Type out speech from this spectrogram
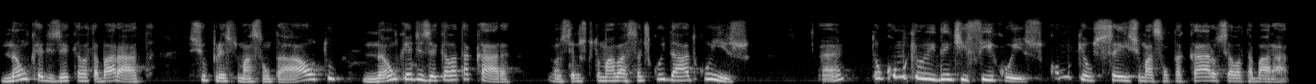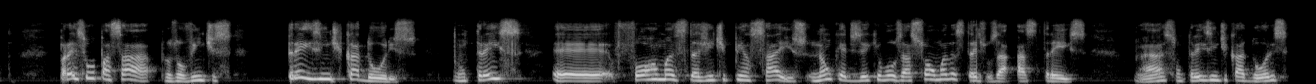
não quer dizer que ela está barata. Se o preço de uma ação está alto, não quer dizer que ela está cara. Nós temos que tomar bastante cuidado com isso. Né? Então, como que eu identifico isso? Como que eu sei se uma ação está cara ou se ela está barata? Para isso, eu vou passar para os ouvintes três indicadores, então, três é, formas da gente pensar isso. Não quer dizer que eu vou usar só uma das três, usar as três. Né? São três indicadores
